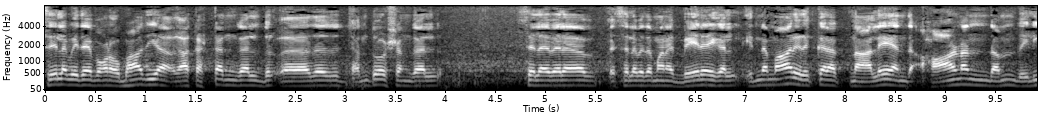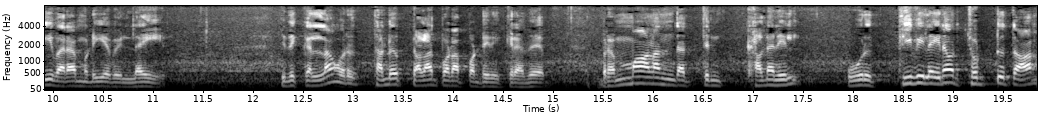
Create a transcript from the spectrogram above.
சில விதமான உபாதியாக கஷ்டங்கள் அதாவது சந்தோஷங்கள் சில வித சில விதமான வேலைகள் இந்த மாதிரி இருக்கிறதுனாலே அந்த ஆனந்தம் வெளிவர முடியவில்லை. இதுக்கெல்லாம் ஒரு தடு தளப்படப்பட்டிருக்கிறது பிரம்மானந்தத்தின் கடலில் ஒரு திவிலைனா ஒரு சொட்டு தான்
